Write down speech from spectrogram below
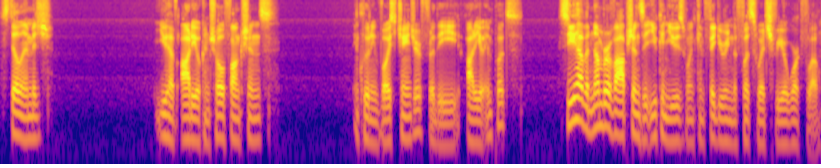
still image. You have audio control functions, including voice changer for the audio inputs. So you have a number of options that you can use when configuring the foot switch for your workflow.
